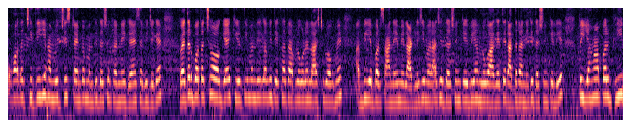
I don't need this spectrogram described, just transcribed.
बहुत अच्छी थी कि हम लोग जिस टाइम पे मंदिर दर्शन करने गए सभी जगह वेदर बहुत अच्छा हो गया है। कीर्ति मंदिर का भी देखा था आप लोगों ने लास्ट ब्लॉग में। अभी ये बरसाने में लाडली जी महाराज के दर्शन के भी हम लोग आ गए थे राधा रानी के दर्शन के लिए। तो यहाँ पर भी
